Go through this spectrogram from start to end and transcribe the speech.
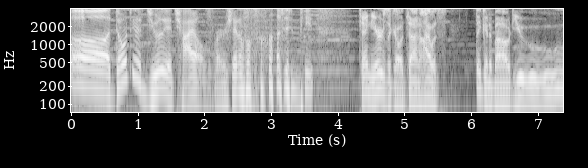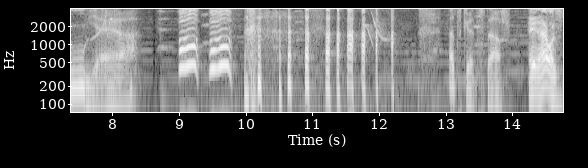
Oh, don't do a Julia Childs version of London Beat. 10 years ago, Ton, I was thinking about you. Yeah. Ah, ah. That's good stuff. Hey, that was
